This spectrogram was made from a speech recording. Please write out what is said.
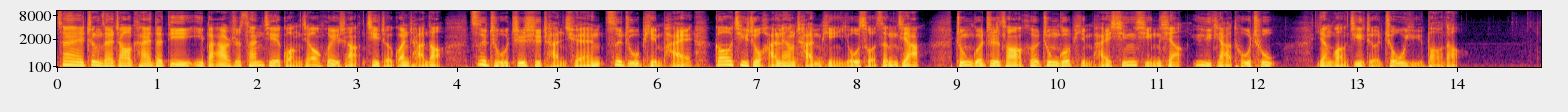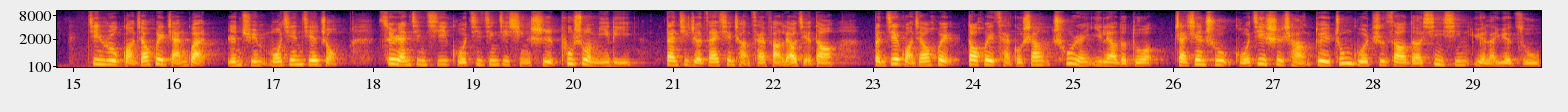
在正在召开的第一百二十三届广交会上，记者观察到，自主知识产权、自主品牌、高技术含量产品有所增加，中国制造和中国品牌新形象愈加突出。央广记者周宇报道。进入广交会展馆，人群摩肩接踵。虽然近期国际经济形势扑朔迷离，但记者在现场采访了解到，本届广交会到会采购商出人意料的多，展现出国际市场对中国制造的信心越来越足。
